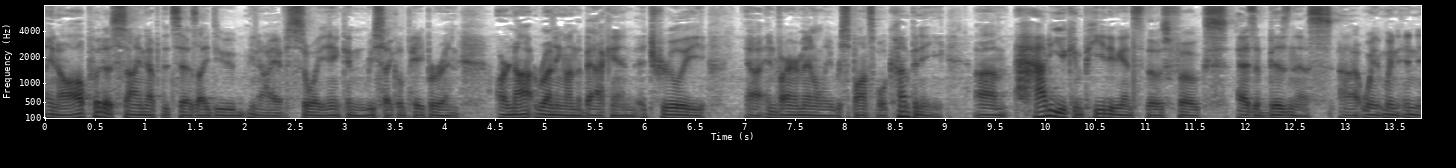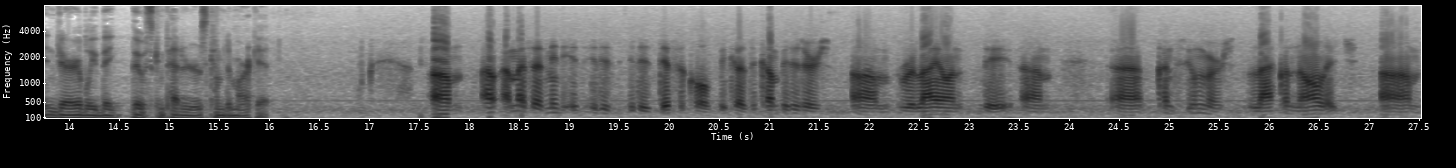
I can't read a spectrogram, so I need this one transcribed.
you know I'll put a sign up that says I do you know I have soy ink and recycled paper and are not running on the back end a truly uh, environmentally responsible company." Um, how do you compete against those folks as a business uh, when when in, invariably they, those competitors come to market? Um, I, I must admit it, it is it is difficult because the competitors um, rely on the um, uh, consumers' lack of knowledge, um,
